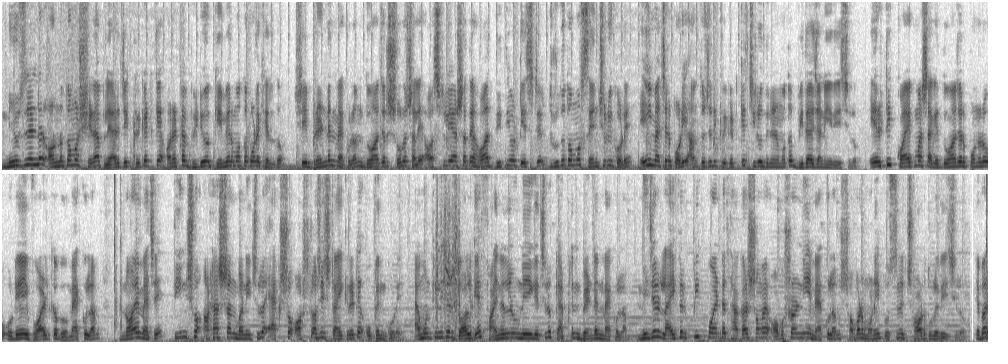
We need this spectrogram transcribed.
নিউজিল্যান্ডের অন্যতম সেরা প্লেয়ার যে ক্রিকেটকে অনেকটা ভিডিও গেমের মতো করে খেলতো, সেই ব্রেন্ডন ম্যাকুলাম দু সালে অস্ট্রেলিয়ার সাথে হওয়া দ্বিতীয় টেস্টের দ্রুততম সেঞ্চুরি করে এই ম্যাচের পরই আন্তর্জাতিক ক্রিকেটকে চিরদিনের মতো বিদায় জানিয়ে দিয়েছিল। এর ঠিক কয়েক মাস আগে দু হাজার পনেরো ওডিআই ওয়ার্ল্ড কাপেও ম্যাকুলাম নয় ম্যাচে তিনশো আঠাশ রান বানিয়েছিল একশো অষ্টআশি স্ট্রাইক রেটে ওপেন করে। এমনকি নিজের দলকে ফাইনালেও নিয়ে গেছিল ক্যাপ্টেন ব্রেন্ডন ম্যাকুলাম। নিজের লাইফের পিক পয়েন্টে থাকার সময় অবসর নিয়ে ম্যাকুলাম সবার মনেই প্রশ্নের ঝড় তুলে দিয়েছিল। এবার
